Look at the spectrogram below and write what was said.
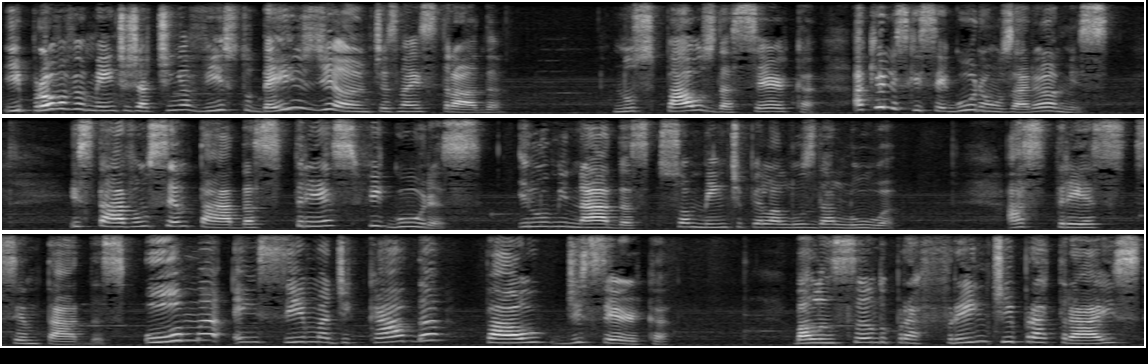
e provavelmente já tinha visto desde antes na estrada. Nos paus da cerca, aqueles que seguram os arames, estavam sentadas três figuras, iluminadas somente pela luz da lua as três sentadas, uma em cima de cada pau de cerca, balançando para frente e para trás,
